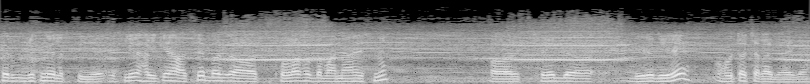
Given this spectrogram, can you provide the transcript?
फिर रुकने लगती है। इसलिए हल्के हाथ से बस थोड़ा सा दबाना है इसमें और छेद धीरे धीरे होता चला जाएगा।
